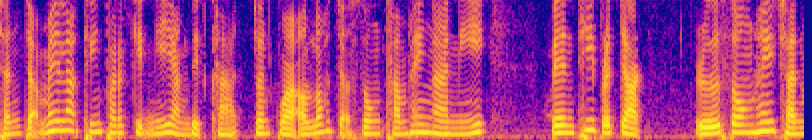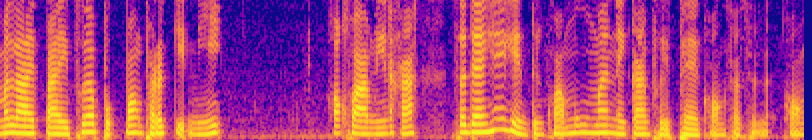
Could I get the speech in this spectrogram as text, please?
ฉันจะไม่ละทิ้งภารกิจนี้อย่างเด็ดขาด จนกว่าอัลลอฮ์จะทรงทำให้งานนี้ เป็นที่ประจักษ์หรือทรงให้ฉันมาลายไปเพื่อปกป้องภารกิจนี้ ข้อความนี้นะคะ แสดงให้เห็นถึงความมุ่งมั่นในการเผยแผ่ของศาสนาของ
